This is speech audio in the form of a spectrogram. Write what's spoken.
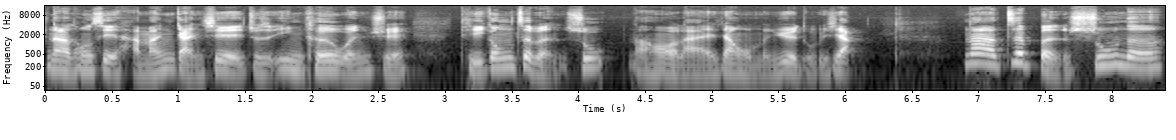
那同时也还蛮感谢，就是硬科文学提供这本书，然后来让我们阅读一下。那这本书呢？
